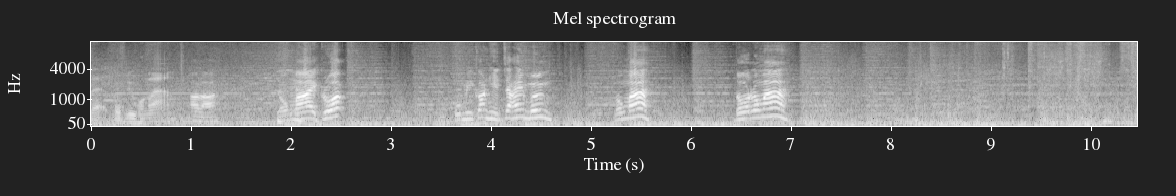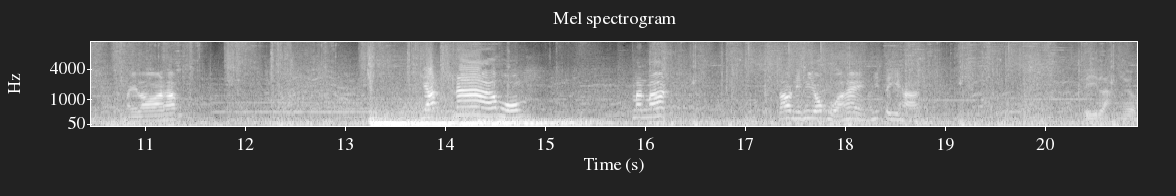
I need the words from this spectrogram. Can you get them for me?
แหละผมอยู่ข้างล่างเอาเหรอ ลงมาไอ้กรวกกูมีก้อนหินจะให้มึง ลงมา โดดลงมา ไม่รอครับ ยัดหน้าครับผม มันมาร์ทเล่านี้พี่ยกหัวให้ พี่ตีหาง ตีหลังอยู่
